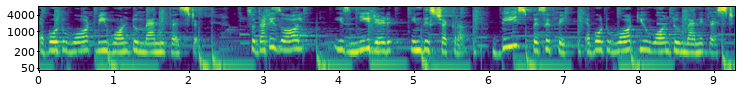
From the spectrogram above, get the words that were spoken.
about what we want to manifest. So, that is all is needed in this chakra. Be specific about what you want to manifest.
